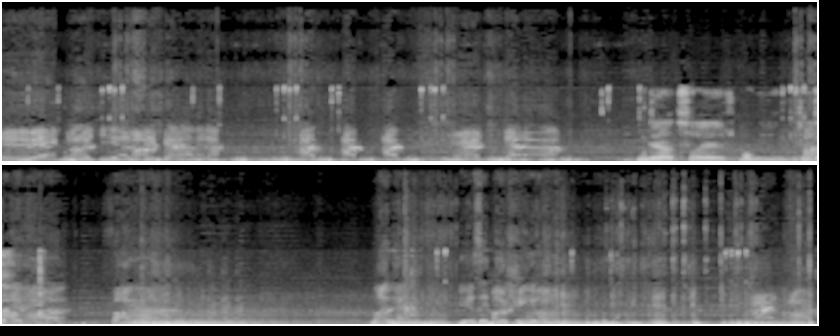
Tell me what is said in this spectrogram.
Bewegt euch, ihr Säcke! Auf, auf, auf! Jetzt schneller! In der Zeit machen wir dann das. Feuer! Feuer! Mein Herr, wir sind Mauern. Halt euch!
